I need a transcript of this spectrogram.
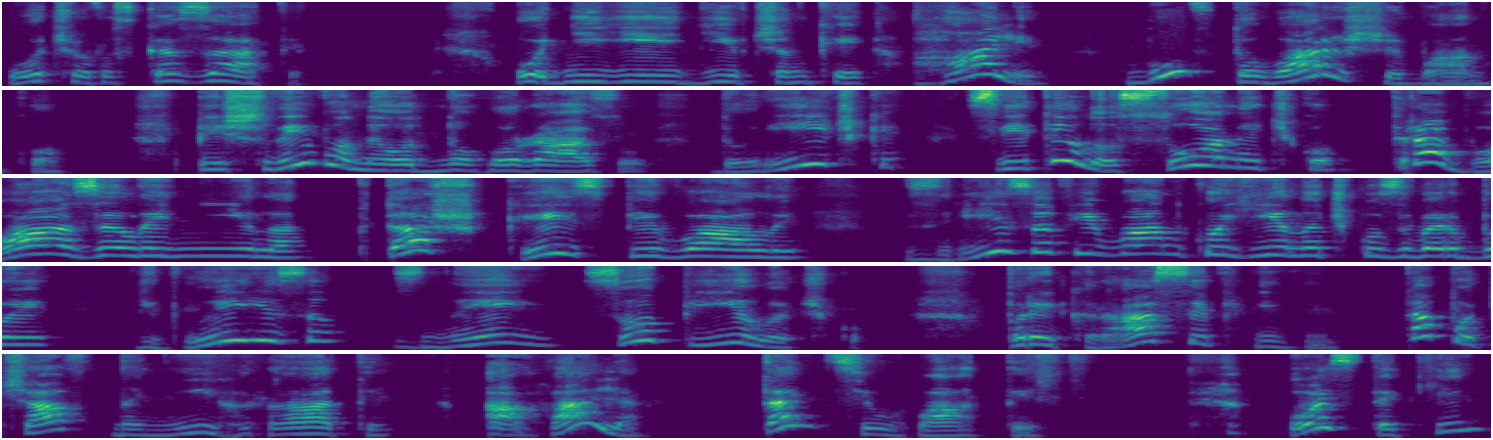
хочу розказати. Однієї дівчинки Галі був товариш Іванко. Пішли вони одного разу до річки, світило сонечко, трава зеленіла, пташки співали. Зрізав Іванко гілочку з верби і вирізав з неї сопілочку, прикрасив її та почав на ній грати, а Галя танцювати. Ось такий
